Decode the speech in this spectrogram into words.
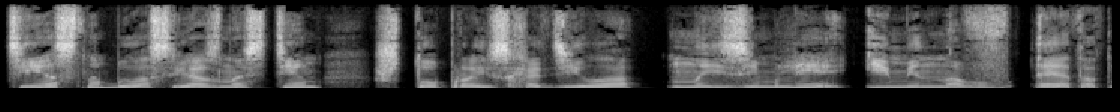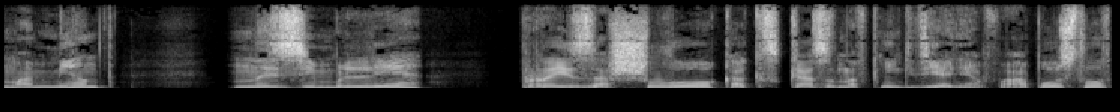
тесно было связано с тем, что происходило на земле. Именно в этот момент на земле – произошло, как сказано в книге «Деяния апостолов»,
